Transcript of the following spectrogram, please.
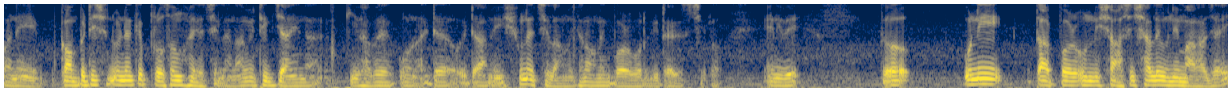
মানে কম্পিটিশন উনি নাকি প্রথম হয়েছিলেন। আমি ঠিক জানি না কীভাবে কোন এটা, ওইটা আমি শুনেছিলাম। এখানে অনেক বড় বড় গিটারিস্ট ছিল। এনিওয়ে তো উনি তারপর উনিশশো আশি সালে উনি মারা যায়,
